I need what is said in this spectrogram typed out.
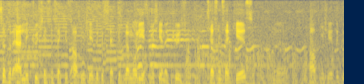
050 288 67 48 və 070 yenə 288 e, 67 48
